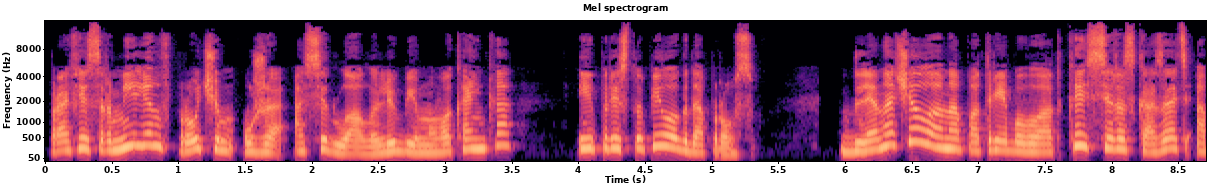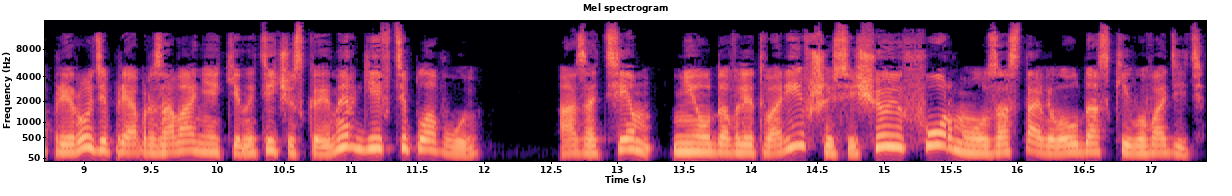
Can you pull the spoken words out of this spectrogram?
Профессор Милин, впрочем, уже оседлала любимого конька — и приступила к допросу. Для начала она потребовала от Кэсси рассказать о природе преобразования кинетической энергии в тепловую, а затем, не удовлетворившись, еще и формулу заставила у доски выводить.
